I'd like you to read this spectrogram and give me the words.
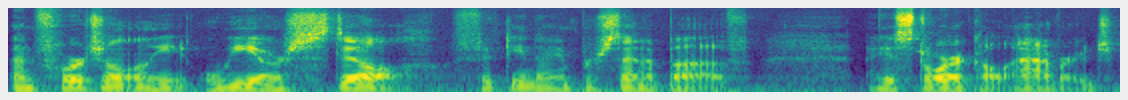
unfortunately, we are still 59% above historical average.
